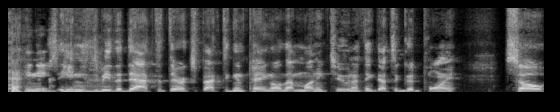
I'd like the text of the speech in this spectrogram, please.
he needs he needs to be the Dak that they're expecting and paying all that money to, and I think that's a good point. So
